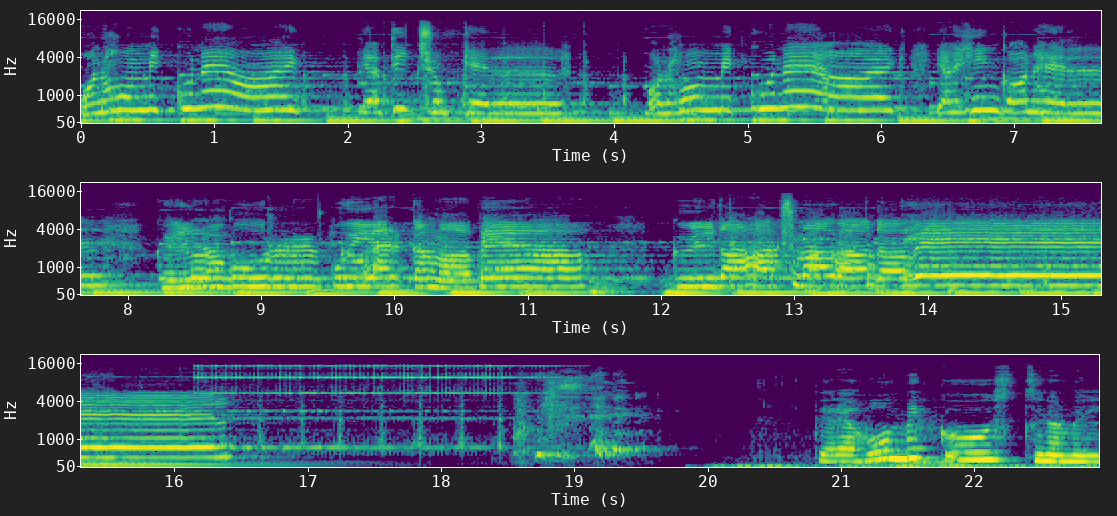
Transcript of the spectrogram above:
on hommikune aeg ja tiksub kell. on hommikune aeg ja hing on hell. küll on kurb, kui ärkama pea, küll tahaks magada veel. tere hommikust, siin on meil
